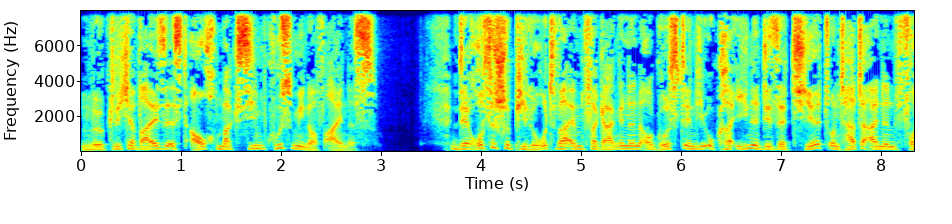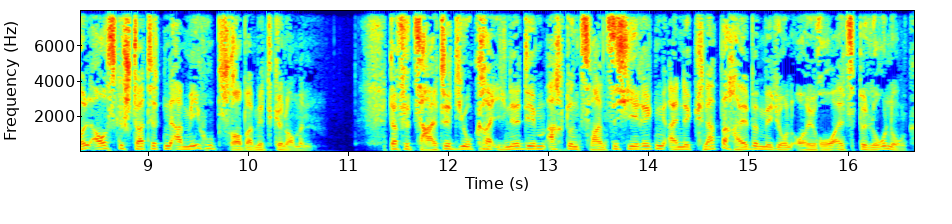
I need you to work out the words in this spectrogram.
Möglicherweise ist auch Maxim Kusminov eines. Der russische Pilot war im vergangenen August in die Ukraine desertiert und hatte einen voll ausgestatteten Armeehubschrauber mitgenommen. Dafür zahlte die Ukraine dem 28-Jährigen eine knappe halbe Million Euro als Belohnung.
